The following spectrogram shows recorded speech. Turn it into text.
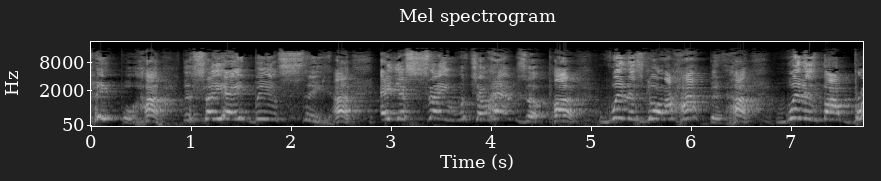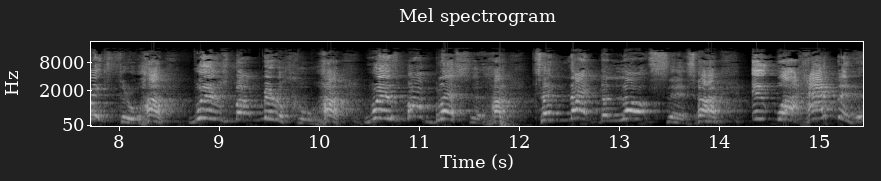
people to say A, B, and C. And you say with your hands up, when is going to happen? When is my breakthrough? Where's my miracle? Where's my blessing? Tonight, the Lord says it will happen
